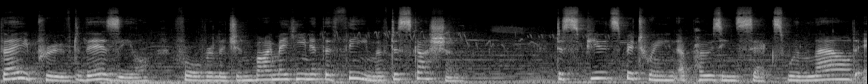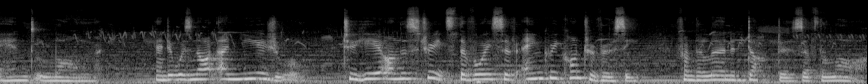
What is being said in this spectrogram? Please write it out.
They proved their zeal for religion by making it the theme of discussion. Disputes between opposing sects were loud and long, and it was not unusual to hear on the streets the voice of angry controversy from the learned doctors of the law.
